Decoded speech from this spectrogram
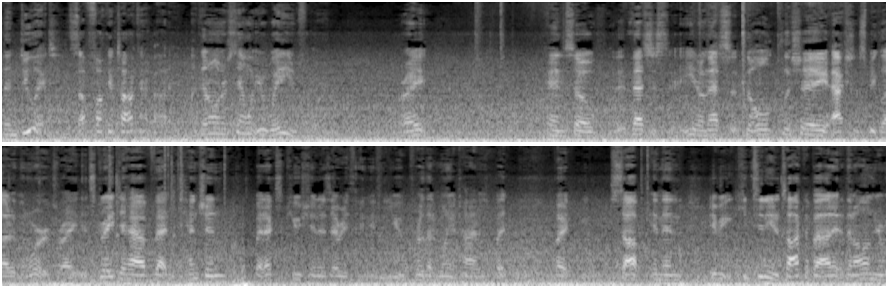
then do it. Stop fucking talking about it. Like, don't understand what you're waiting for. Right? And so that's just, you know, that's the old cliche actions speak louder than words, right? It's great to have that intention, but execution is everything. And you've heard that a million times. But, but stop. And then if you continue to talk about it, then all in your,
